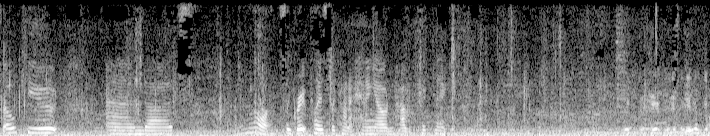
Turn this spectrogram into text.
so cute. And uh, it's, I don't know, it's a great place to kind of hang out and have a picnic. It's beautiful.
